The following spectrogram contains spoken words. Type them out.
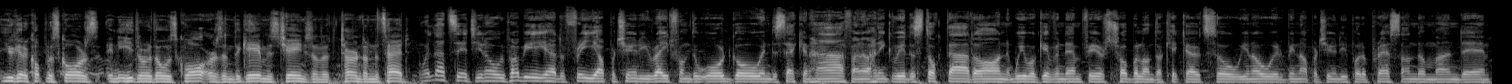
you get a couple of scores in either of those quarters, and the game has changed and it turned on its head. Well, that's it. You know, we probably had a free opportunity right from the word go in the second half, and I think if we had stuck that on, we were giving them fierce trouble on their kickouts. So, you know, it would been an opportunity to put a press on them, and um,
